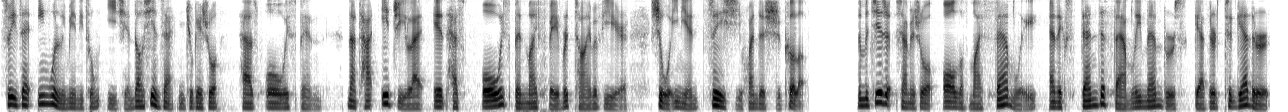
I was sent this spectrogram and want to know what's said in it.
所以在英文里面，你从以前到现在，你就可以说 has always been。那它一直以来，it has always been my favorite time of year，是我一年最喜欢的时刻了。那么接着下面说，all of my family and extended family members gathered together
